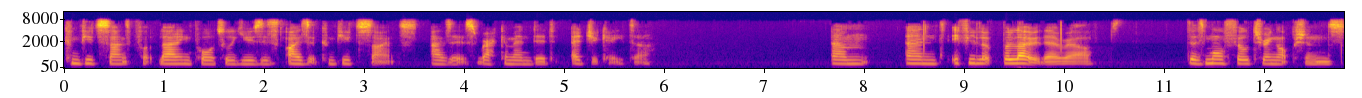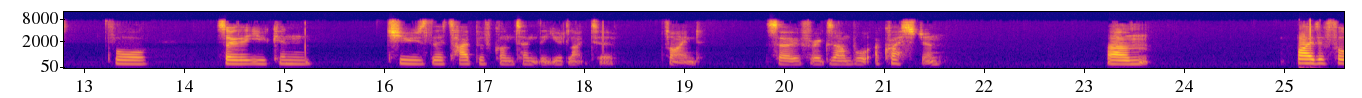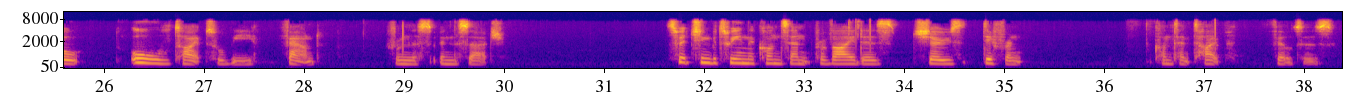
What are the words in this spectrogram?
computer science learning portal uses Isaac Computer Science as its recommended educator. Um, and if you look below, there are there's more filtering options for so that you can choose the type of content that you'd like to find. So, for example, a question. Um, by default, all types will be found from this in the search. Switching between the content providers shows different content type filters.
